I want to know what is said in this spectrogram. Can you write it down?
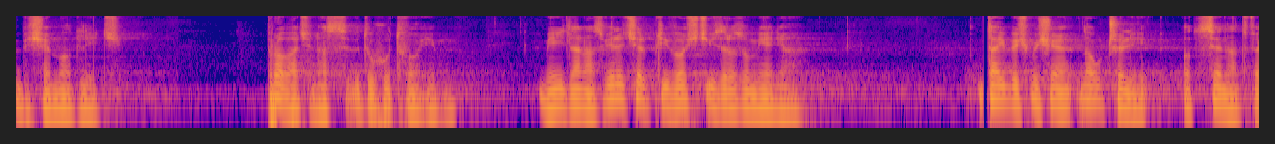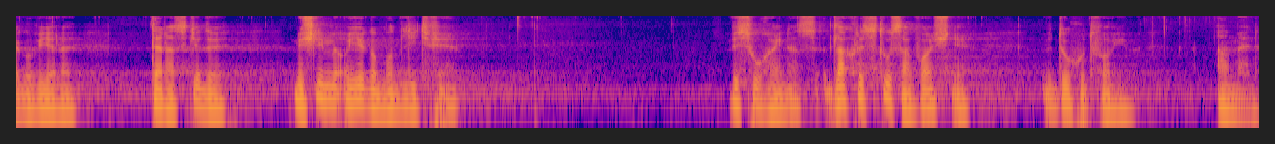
by się modlić. Prowadź nas w duchu Twoim. Miej dla nas wiele cierpliwości i zrozumienia. Daj, byśmy się nauczyli od Syna Twego wiele, teraz, kiedy myślimy o Jego modlitwie. Wysłuchaj nas dla Chrystusa właśnie w duchu Twoim. Amen.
